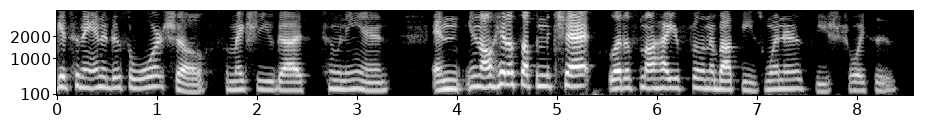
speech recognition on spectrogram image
get to the end of this award show. So make sure you guys tune in and you know hit us up in the chat. Let us know how you're feeling about these winners, these choices.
